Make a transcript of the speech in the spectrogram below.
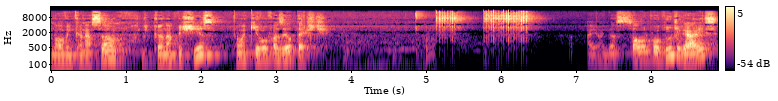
nova encanação de cana APX. Então aqui eu vou fazer o teste. Aí ainda sobra um pouquinho de gás,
